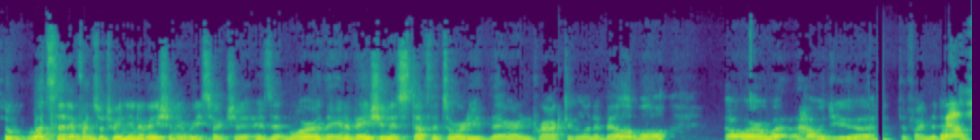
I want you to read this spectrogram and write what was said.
So, what's the difference between innovation and research? Is it more the innovation is stuff that's already there and practical and available, or what? How would you uh, define the difference? Well,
